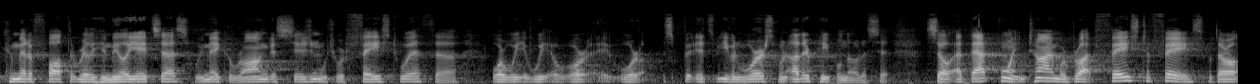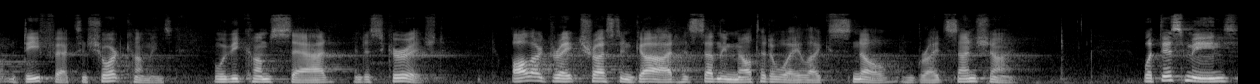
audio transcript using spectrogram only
commit a fault that really humiliates us, we make a wrong decision which we're faced with, uh, or, we, we, or, or it's even worse when other people notice it. So at that point in time, we're brought face to face with our defects and shortcomings, and we become sad and discouraged. All our great trust in God has suddenly melted away like snow in bright sunshine. What this means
